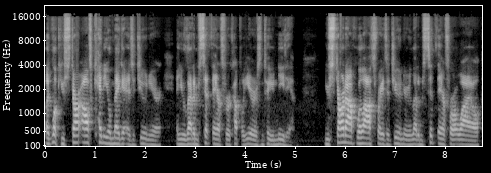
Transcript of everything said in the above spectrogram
Like, look, you start off Kenny Omega as a junior and you let him sit there for a couple years until you need him you start off Will Ospreay as a junior, you let him sit there for a while,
